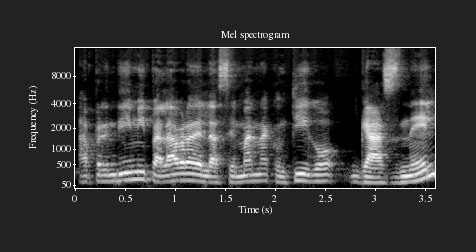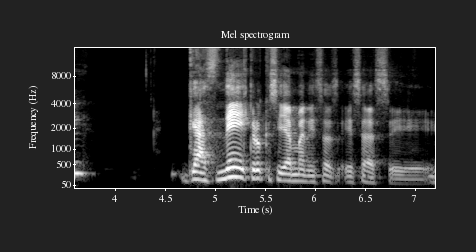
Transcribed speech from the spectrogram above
aprendí mi palabra de la semana contigo, gasnel Gazné, creo que se llaman esas. esas eh...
